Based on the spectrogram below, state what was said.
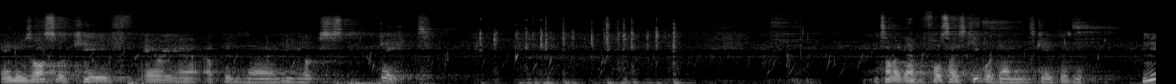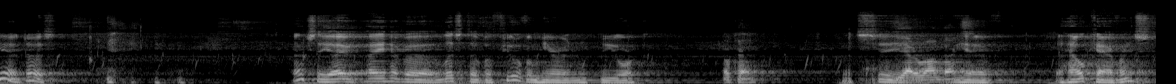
And there's also a cave area up in uh, New York State. It sounds like I have a full size keyboard down in this cave, doesn't it? Yeah, it does. Actually, I, I have a list of a few of them here in New York. Okay, Let's see. The Adirondacks? We have the Howe Caverns,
